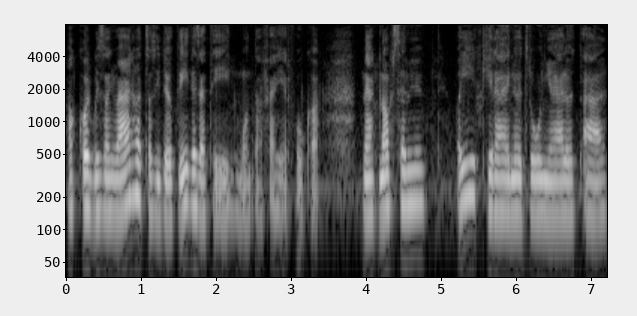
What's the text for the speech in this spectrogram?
Akkor bizony várhatsz az idők végezetéig, mondta a fehér fóka, mert napszemű a jég királynő trónja előtt áll,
